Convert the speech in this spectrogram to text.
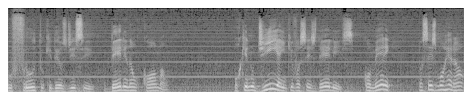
o fruto que Deus disse: dele não comam, porque no dia em que vocês deles comerem, vocês morrerão,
